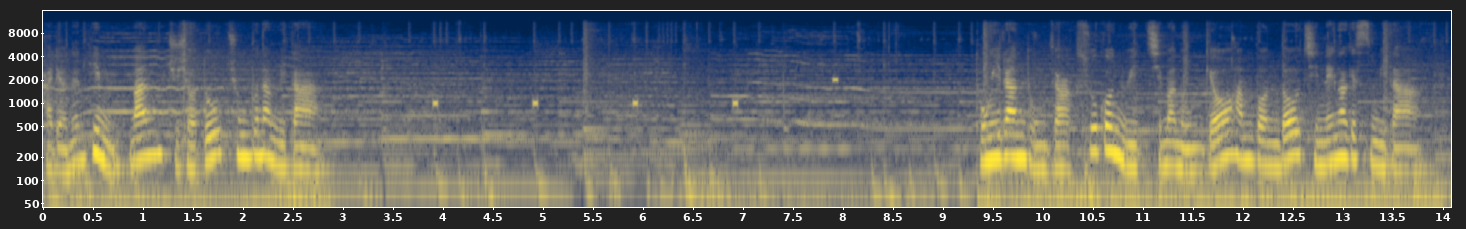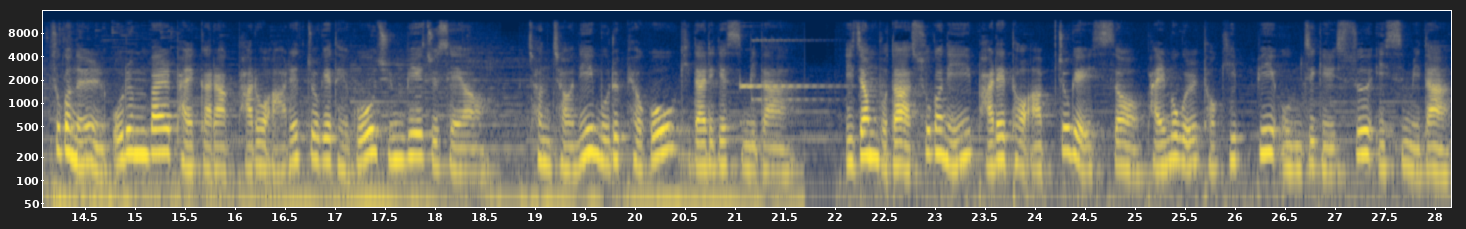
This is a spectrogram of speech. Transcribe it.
가려는 힘만 주셔도 충분합니다. 동일한 동작 수건 위치만 옮겨 한 번 더 진행하겠습니다. 수건을 오른발 발가락 바로 아래쪽에 대고 준비해 주세요. 천천히 무릎 펴고 기다리겠습니다. 이전보다 수건이 발의 더 앞쪽에 있어 발목을 더 깊이 움직일 수 있습니다.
